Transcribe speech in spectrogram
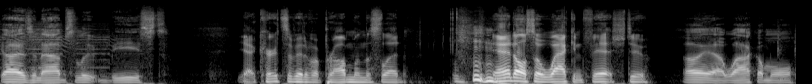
Guy is an absolute beast. Yeah, Kurt's a bit of a problem on the sled, and also whacking fish too. Oh yeah, whack a mole.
